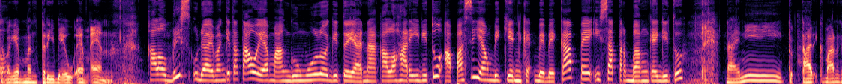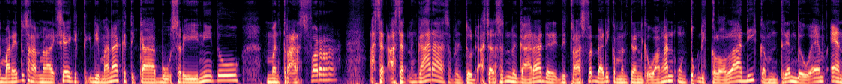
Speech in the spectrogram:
sebagai Menteri BUMN. Kalau BRIS udah emang kita tahu ya manggung mulu gitu ya. Nah, kalau hari ini tuh apa sih yang bikin BBKP, ISA terbang kayak gitu? Nah ini kemarin-kemarin itu sangat menarik sekali di mana ketika Bu Sri ini itu mentransfer aset-aset negara seperti itu aset-aset negara dari ditransfer dari Kementerian Keuangan untuk dikelola di Kementerian BUMN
